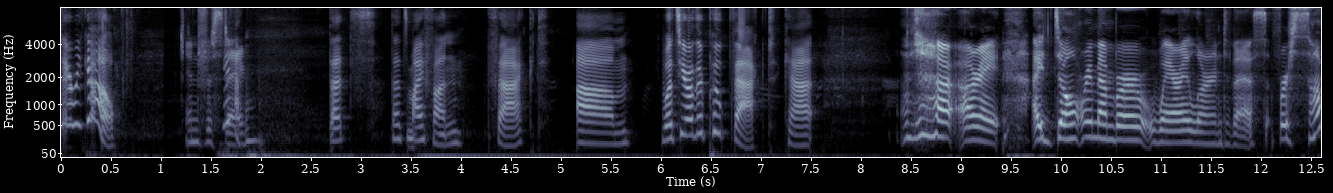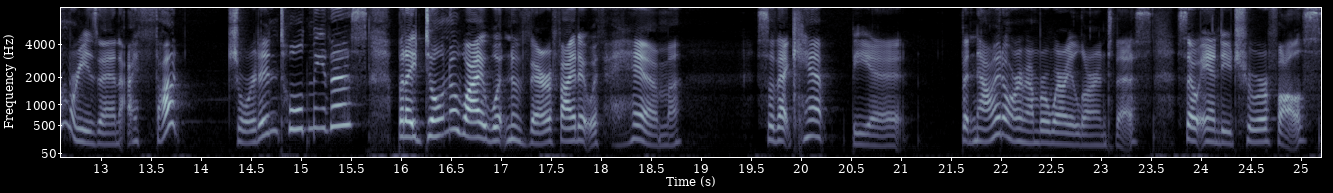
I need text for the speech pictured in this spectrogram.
there we go. Interesting. That's that's my fun fact. Um, what's your other poop fact, Katt? All right. I don't remember where I learned this. For some reason, I thought Jordan told me this, but I don't know why I wouldn't have verified it with him. So that can't be it. But now I don't remember where I learned this. So, Andy, true or false?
